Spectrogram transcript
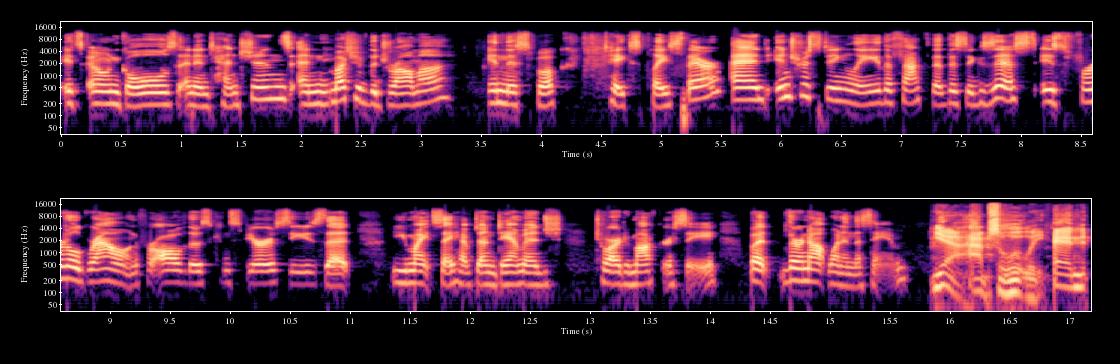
its own goals and intentions, and much of the drama in this book takes place there. And interestingly, the fact that this exists is fertile ground for all of those conspiracies that you might say have done damage to our democracy, but they're not one and the same. Yeah, absolutely. And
